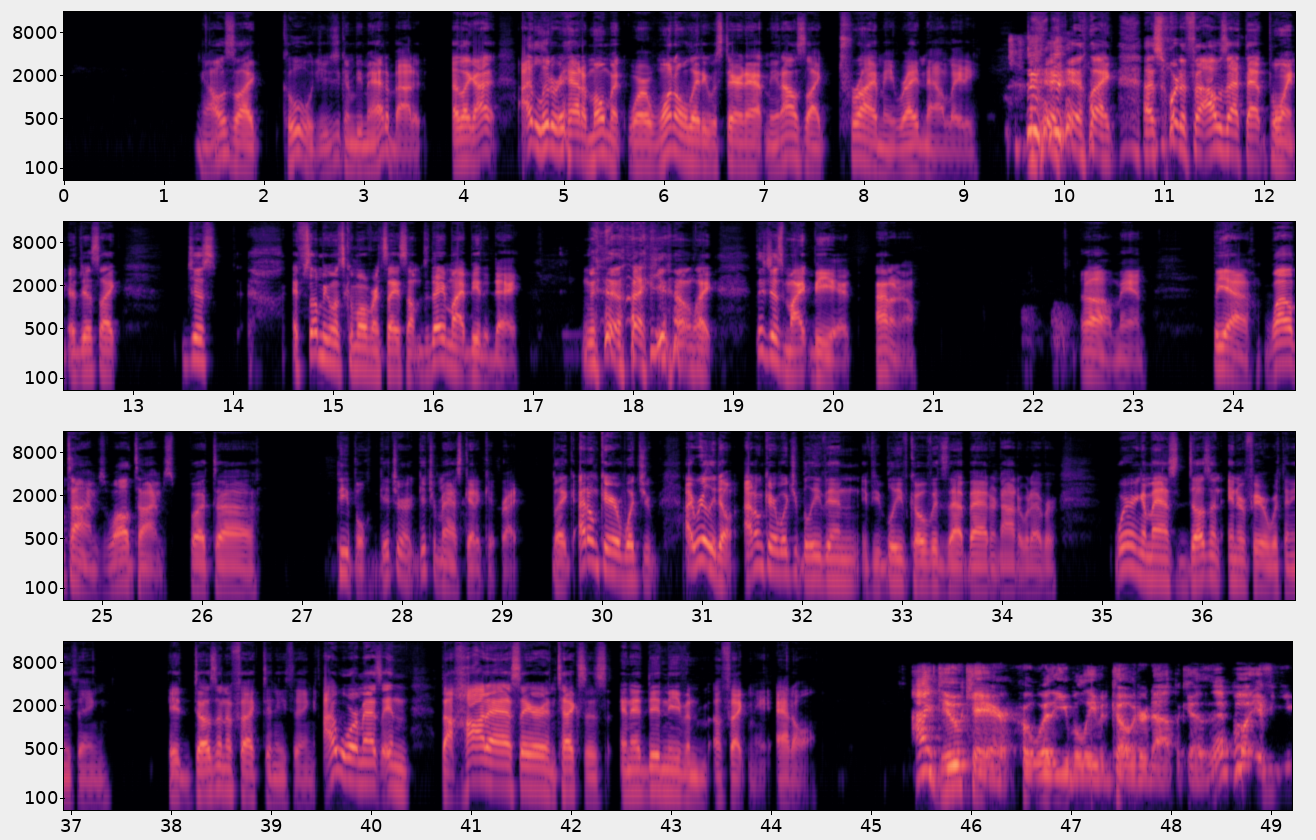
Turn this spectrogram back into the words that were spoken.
You know, I was like, "Cool, you're just gonna be mad about it." Like I, I literally had a moment where one old lady was staring at me, and I was like, "Try me right now, lady." like I sort of felt I was at that point of just like, just if somebody wants to come over and say something, today might be the day. like you know, like this just might be it. I don't know. Oh man, but yeah, wild times, wild times. But uh people, get your get your mask etiquette right. Like I don't care what you, I really don't. I don't care what you believe in. If you believe COVID's that bad or not or whatever, wearing a mask doesn't interfere with anything. It doesn't affect anything. I wore a mask in the hot ass air in Texas, and it didn't even affect me at all. I do care whether you believe in COVID or not because at that point, if you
